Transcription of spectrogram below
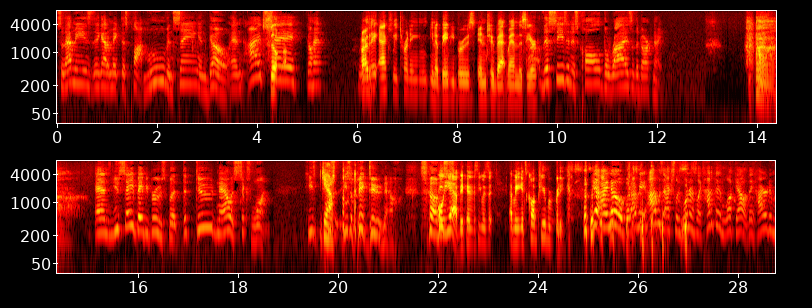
so that means they got to make this plot move and sing and go. And I'd So, say. go ahead. Are they actually turning, you know, Baby Bruce into Batman this year? Uh, this season is called The Rise of the Dark Knight. and you say Baby Bruce, but the dude now is six one. He's Yeah. he's, he's a big dude now. So Oh yeah, because he was. I mean, it's called puberty. yeah, I know, but I mean, I was actually wondering, I was like, how did they luck out? They hired him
